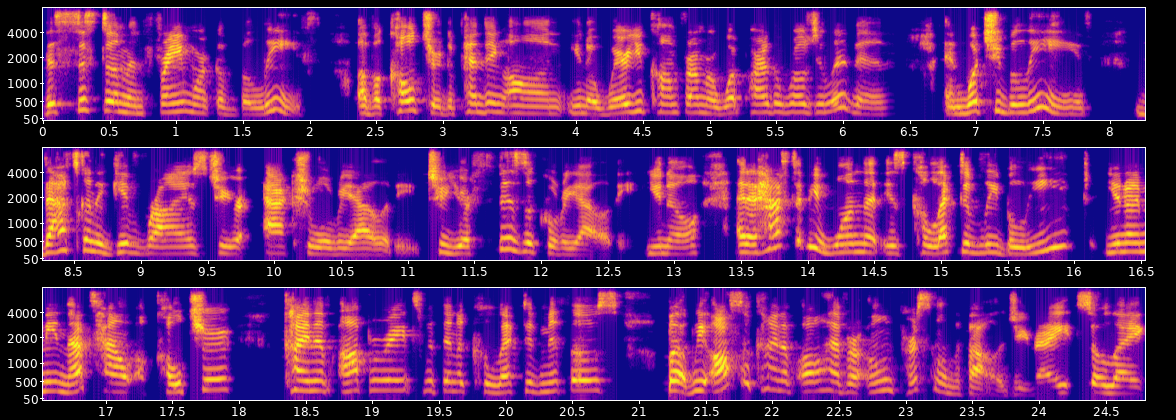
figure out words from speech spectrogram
this system and framework of belief of a culture depending on you know where you come from or what part of the world you live in and what you believe that's going to give rise to your actual reality to your physical reality you know and it has to be one that is collectively believed you know what i mean that's how a culture kind of operates within a collective mythos but we also kind of all have our own personal mythology, right? So, like,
